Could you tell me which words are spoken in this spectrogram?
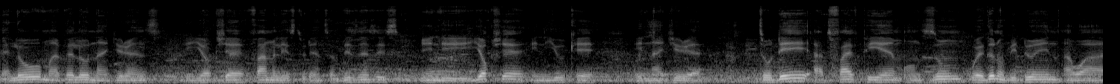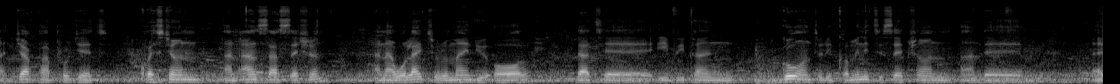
Hello, my fellow Nigerians in Yorkshire, family, students, and businesses in the Yorkshire, in UK, in Nigeria. Today at 5 p.m. on Zoom, we're going to be doing our JAPA project question and answer session. And I would like to remind you all that uh, if you can go onto the community section and um, uh,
